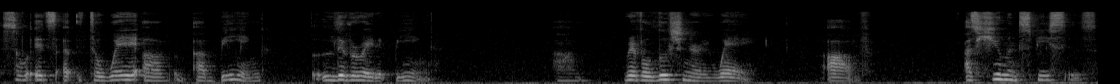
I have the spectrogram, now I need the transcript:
so it's a, it's a way of, being, liberated being, um, revolutionary way of, as human species,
